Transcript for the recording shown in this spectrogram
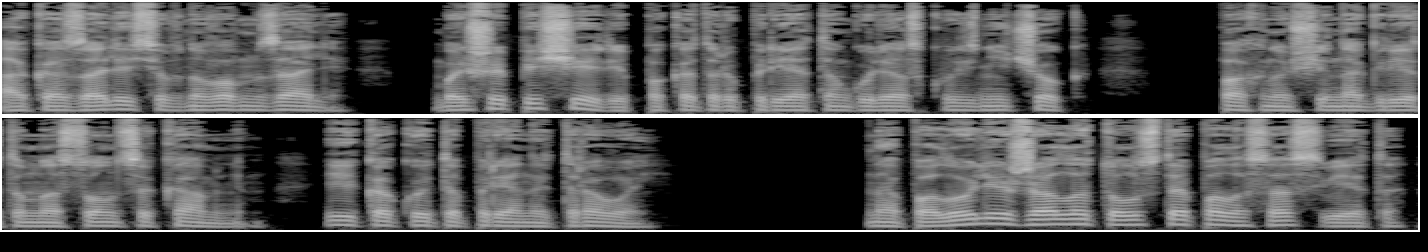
оказались в новом зале, большой пещере, по которой приятно гулял сквознячок, пахнущий нагретым на солнце камнем и какой-то пряной травой. На полу лежала толстая полоса света,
